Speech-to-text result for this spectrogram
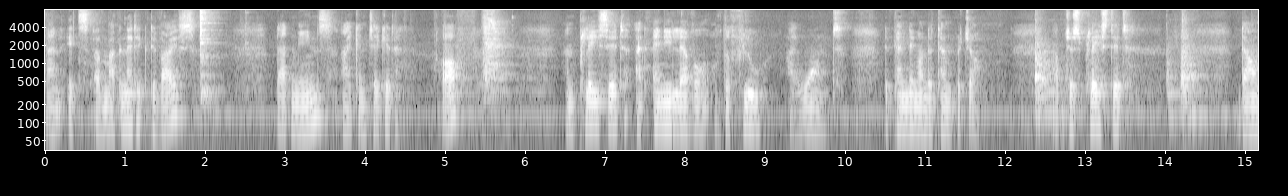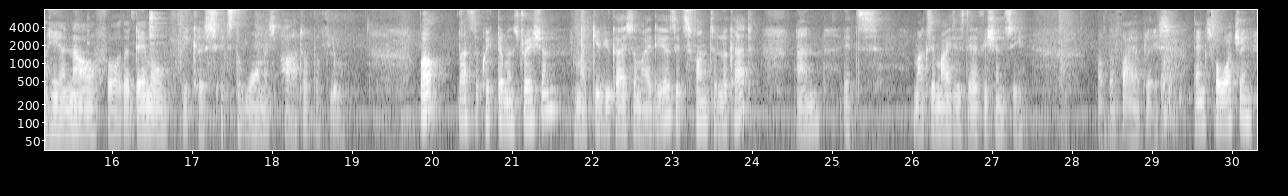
And it's a magnetic device. That means I can take it off and place it at any level of the flue I want depending on the temperature I've just placed it down here now for the demo because it's the warmest part of the flue. Well, that's the quick demonstration. Might give you guys some ideas. It's fun to look at and it maximizes the efficiency of the fireplace. Thanks for watching.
